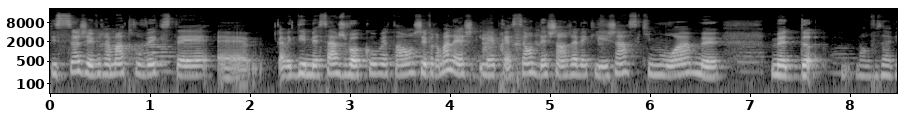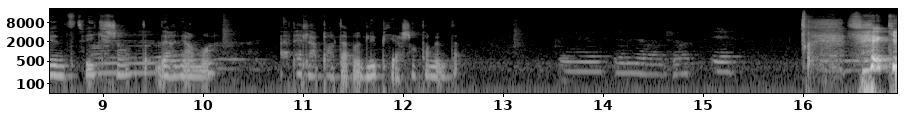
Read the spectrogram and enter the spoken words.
Puis ça, j'ai vraiment trouvé que c'était euh, avec des messages vocaux, mettons. J'ai vraiment l'impression d'échanger avec les gens, ce qui, moi, me, me Bon, vous avez une petite fille qui chante derrière moi. Elle fait de la pâte à modeler, puis elle chante en même temps. Fait que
